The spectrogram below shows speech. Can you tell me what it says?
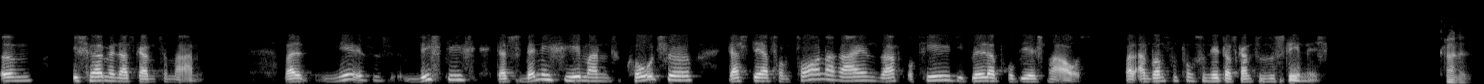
ähm, ich höre mir das Ganze mal an. Weil mir ist es wichtig, dass wenn ich jemand coache, dass der von vornherein sagt, okay, die Bilder probiere ich mal aus. Weil ansonsten funktioniert das ganze System nicht. Der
